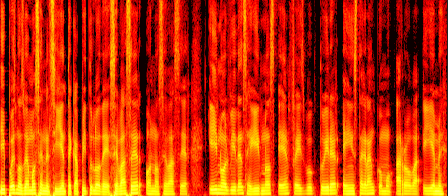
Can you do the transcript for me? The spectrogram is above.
Y pues nos vemos en el siguiente capítulo de ¿Se va a hacer o no se va a hacer? Y no olviden seguirnos en Facebook, Twitter e Instagram como arroba IMJ.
